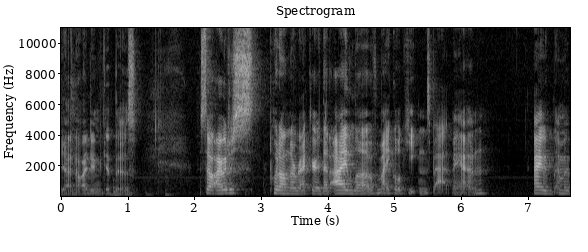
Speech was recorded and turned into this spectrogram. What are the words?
yeah no i didn't get those So I would just put on the record that I love Michael Keaton's Batman. I, I'm a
